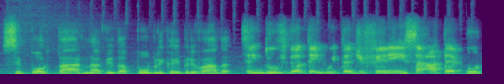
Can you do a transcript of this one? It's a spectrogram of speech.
se portar na vida pública e privada? Sem dúvida tem muita diferença, até por,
